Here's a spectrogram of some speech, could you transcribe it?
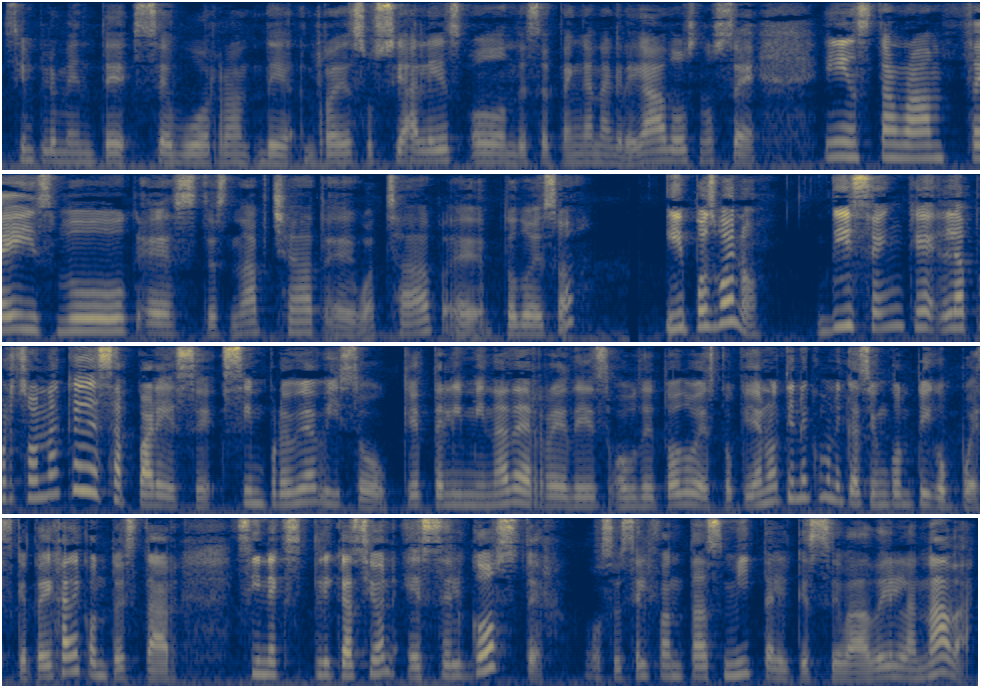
simplemente se borran de redes sociales o donde se tengan agregados, no sé, Instagram, Facebook, este, Snapchat, eh, WhatsApp, eh, todo eso. Y pues bueno, Dicen que la persona que desaparece sin previo aviso, que te elimina de redes o de todo esto, que ya no tiene comunicación contigo, pues que te deja de contestar sin explicación, es el ghoster, o sea, es el fantasmita, el que se va de la nada.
